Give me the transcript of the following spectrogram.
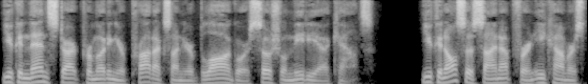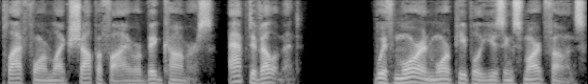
You can then start promoting your products on your blog or social media accounts. You can also sign up for an e commerce platform like Shopify or BigCommerce. App development. With more and more people using smartphones,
